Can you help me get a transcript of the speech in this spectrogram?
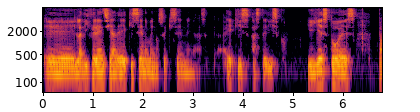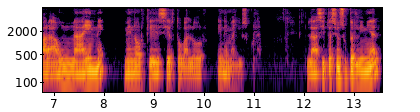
eh, la diferencia de xn menos xn x asterisco. Y esto es para una n menor que cierto valor n mayúscula. La situación superlineal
